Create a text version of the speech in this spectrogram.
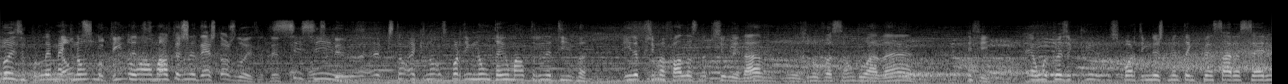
Pois, o problema não é que não, discutindo não há uma alternativa. que deste aos dois, atenção, Sim, sim, a questão é que não, o Sporting não tem uma alternativa. Ainda por cima fala-se na possibilidade de renovação do Adam. enfim, é uma coisa que o Sporting neste momento tem que pensar a sério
